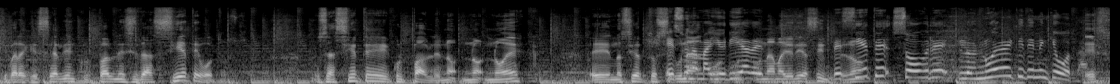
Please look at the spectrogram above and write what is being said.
que para que sea alguien culpable necesita siete votos. O sea, siete culpables. No, no, no es eh, ¿no es cierto? Es una, mayoría de, una mayoría simple, de siete sobre los nueve que tienen que votar. Eso.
